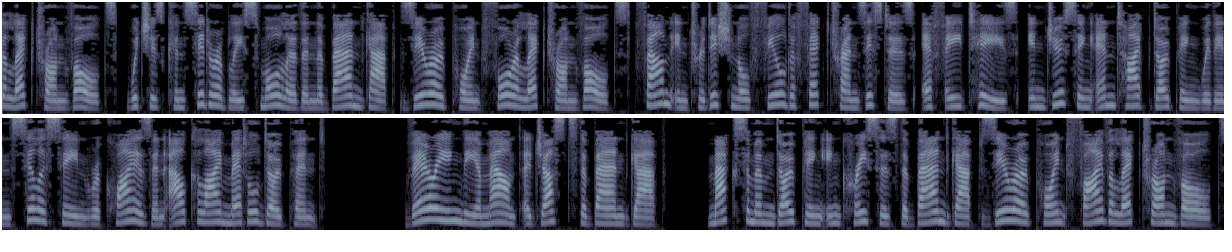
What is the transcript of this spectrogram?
electron volts, which is considerably smaller than the band gap 0.4 electron volts found in traditional field effect transistors (FETs). Inducing N-type doping within silicene requires an alkali metal dopant. Varying the amount adjusts the band gap. Maximum doping increases the band gap 0.5 electron volts.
